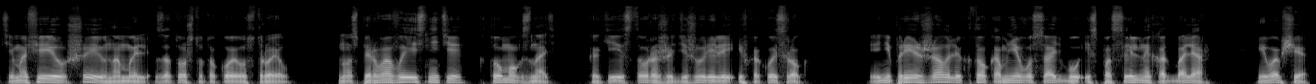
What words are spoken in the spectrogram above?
«Тимофею шею намыль за то, что такое устроил. Но сперва выясните, кто мог знать, какие сторожи дежурили и в какой срок. И не приезжал ли кто ко мне в усадьбу из посыльных от боляр? И вообще,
